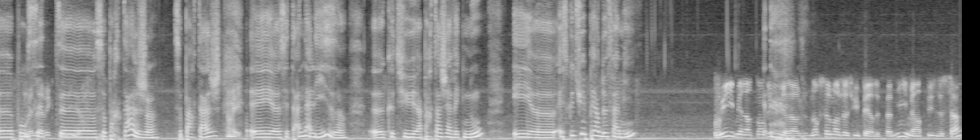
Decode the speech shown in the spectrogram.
euh, pour cette, euh, ce partage, ce partage Oui. et euh, cette analyse euh, que tu as partagée avec nous. Et euh, est-ce que tu es père de famille? Oui, bien entendu. Alors, non seulement je suis père de famille, mais en plus de ça,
